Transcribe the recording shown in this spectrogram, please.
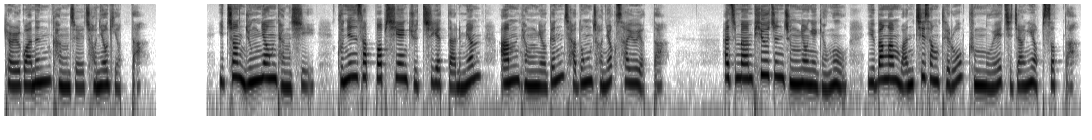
결과는 강제 전역이었다. 2006년 당시 군인사법 시행 규칙에 따르면 암 병력은 자동 전역 사유였다. 하지만 피우진 중령의 경우 유방암 완치 상태로 근무에 지장이 없었다.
